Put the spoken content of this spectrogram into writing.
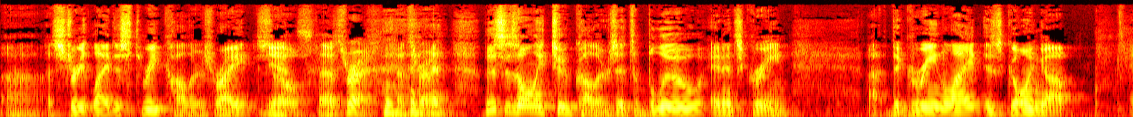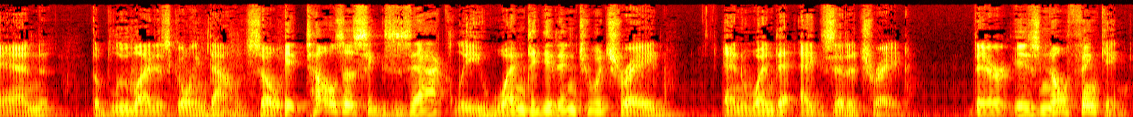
Uh, a street light is three colors, right? So yes, that's right. That's right. this is only two colors. It's blue and it's green. Uh, the green light is going up and the blue light is going down. So it tells us exactly when to get into a trade and when to exit a trade. There is no thinking.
